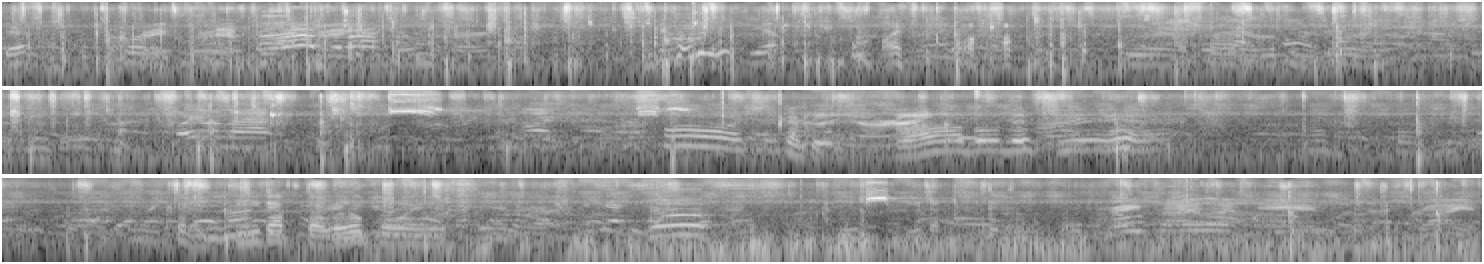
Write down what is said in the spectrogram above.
That. Trey, that's good, Oh. Oh, she's gonna be in trouble this year. Beat up the little boys. Trey, Tyler, and Ryan.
